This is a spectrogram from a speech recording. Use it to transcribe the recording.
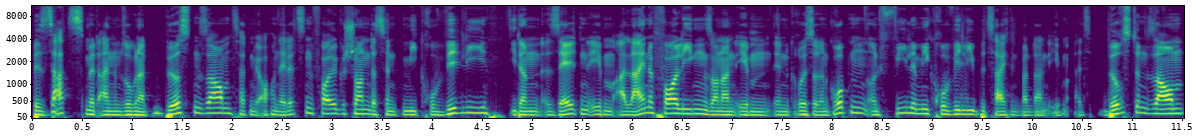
Besatz mit einem sogenannten Bürstensaum. Das hatten wir auch in der letzten Folge schon. Das sind Mikrovilli, die dann selten eben alleine vorliegen, sondern eben in größeren Gruppen. Und viele Mikrovilli bezeichnet man dann eben als Bürstensaum.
